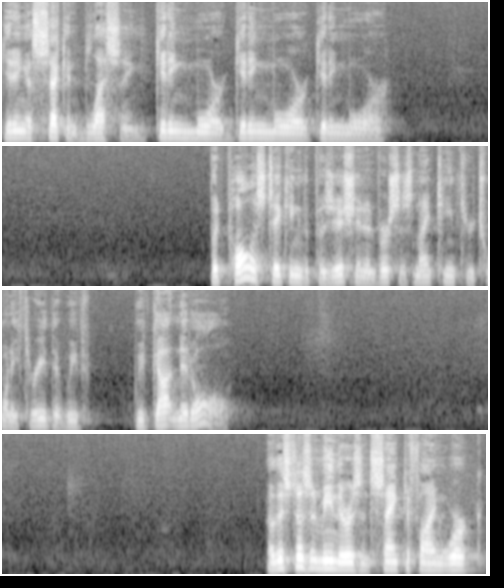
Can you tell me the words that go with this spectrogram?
Getting a second blessing, getting more, getting more, getting more. But Paul is taking the position in verses 19 through 23 that we've, we've gotten it all. Now, this doesn't mean there isn't sanctifying work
